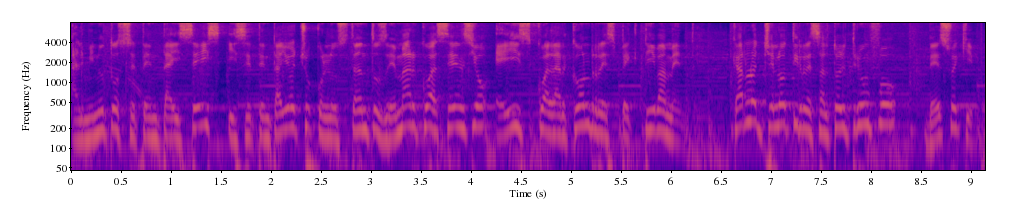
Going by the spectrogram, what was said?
al minuto 76 y 78 con los tantos de Marco Asensio e Isco Alarcón respectivamente. Carlo Ancelotti resaltó el triunfo de su equipo.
